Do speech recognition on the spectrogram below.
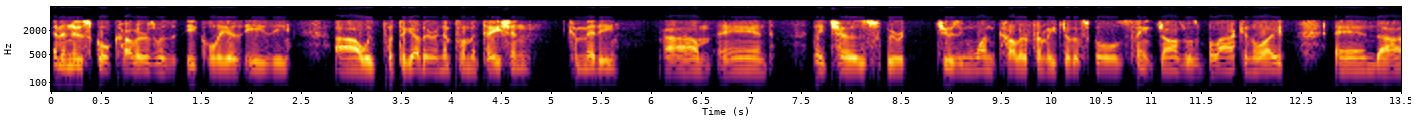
And the new school colors was equally as easy. Uh, we put together an implementation committee, um, and they chose. We were choosing one color from each of the schools. St. John's was black and white, and uh,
